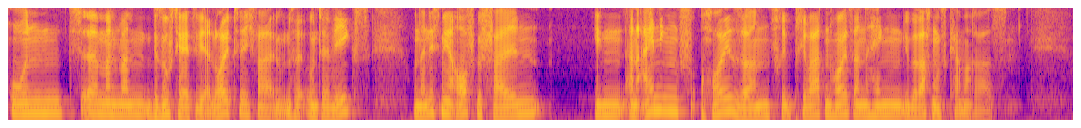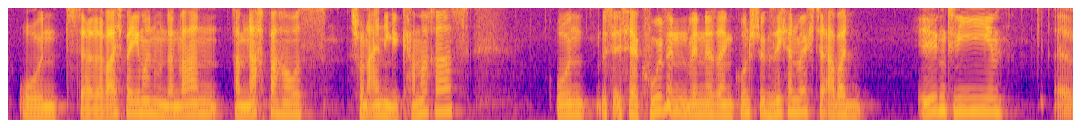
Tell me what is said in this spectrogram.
Und äh, man, man besucht ja jetzt wieder Leute, ich war unter, unterwegs und dann ist mir aufgefallen, in, an einigen Häusern, pri privaten Häusern hängen Überwachungskameras. Und da, da war ich bei jemandem und dann waren am Nachbarhaus schon einige Kameras. Und es ist ja cool, wenn, wenn er sein Grundstück sichern möchte, aber irgendwie äh,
